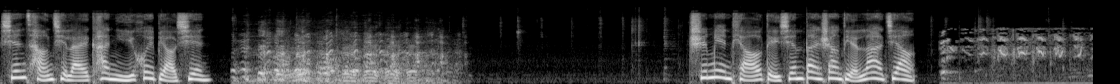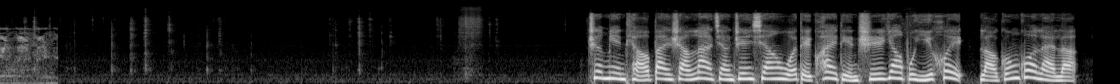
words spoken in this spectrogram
先藏起来，看你一会表现。吃面条得先拌上点辣酱。这面条拌上辣酱真香，我得快点吃，要不一会老公过来了。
